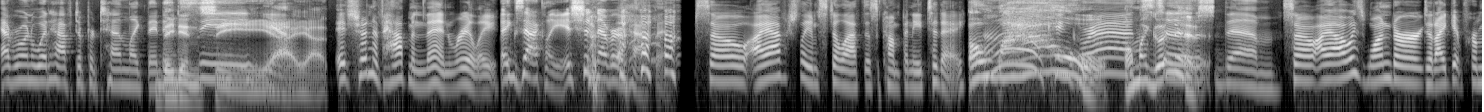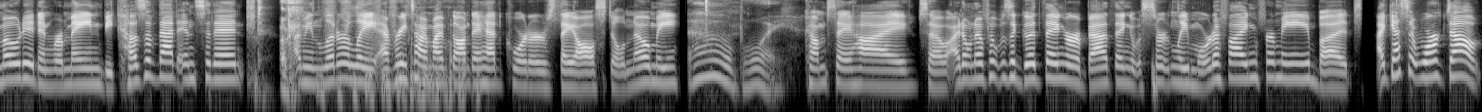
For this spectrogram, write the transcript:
Everyone would have to pretend like they didn't, They didn't see. Yeah, yeah. It shouldn't have happened then, really. Exactly. It should never have happened. So I actually am still at this company today. Oh, Oh, wow. Congrats oh, my to goodness. them. So I always wonder did I get promoted and remain because of that incident? I mean, literally every time I've gone to headquarters, they all still know me, Oh boy. Come say hi. So I don't know if it was a good thing or a bad thing. It was certainly mortifying for me, but I guess it worked out.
